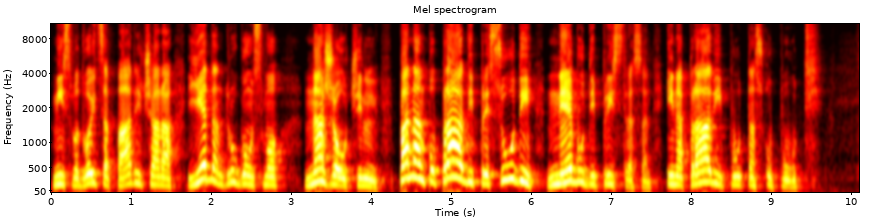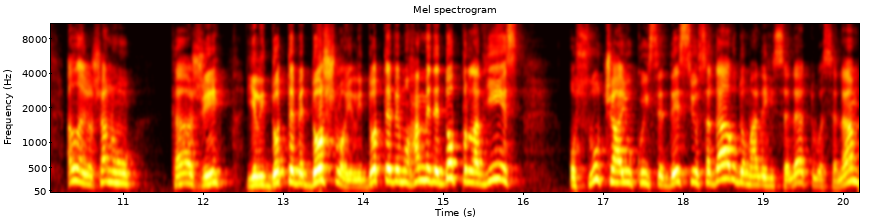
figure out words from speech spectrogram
mi smo dvojica parničara, jedan drugom smo nažao učinili, pa nam po pravdi presudi, ne budi pristrasan i na pravi put nas uputi. Allah Jošanu kaže, je li do tebe došlo, je li do tebe Muhammede doprla vijest o slučaju koji se desio sa Davudom, alaihi salatu wasalam,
